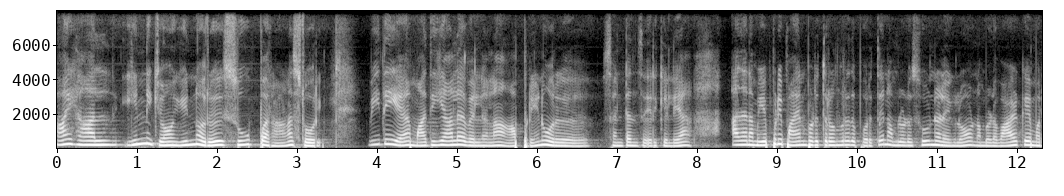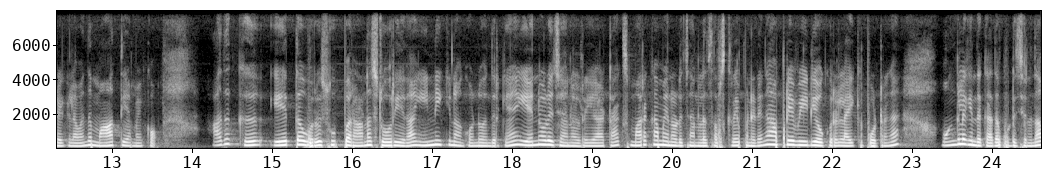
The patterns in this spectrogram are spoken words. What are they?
ஹாய் ஹால் இன்றைக்கும் இன்னொரு சூப்பரான ஸ்டோரி விதியை மதியால் வெல்லலாம் அப்படின்னு ஒரு சென்டென்ஸ் இருக்கு இல்லையா? அதை நம்ம எப்படி பயன்படுத்துகிறோங்கிறத பொறுத்து நம்மளோட சூழ்நிலைகளும் நம்மளோட வாழ்க்கை முறைகளை வந்து மாற்றி அமைக்கும். அதுக்கு ஏற்ற ஒரு சூப்பரான ஸ்டோரியை தான் இன்றைக்கி நான் கொண்டு வந்திருக்கேன். என்னோடய சேனல் ரியா டாக்ஸ் மறக்காமல் என்னோடய சேனலை சப்ஸ்கிரைப் பண்ணிவிடுங்க அப்படியே வீடியோவுக்கு ஒரு லைக் போட்டுருங்க. உங்களுக்கு இந்த கதை பிடிச்சிருந்தா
